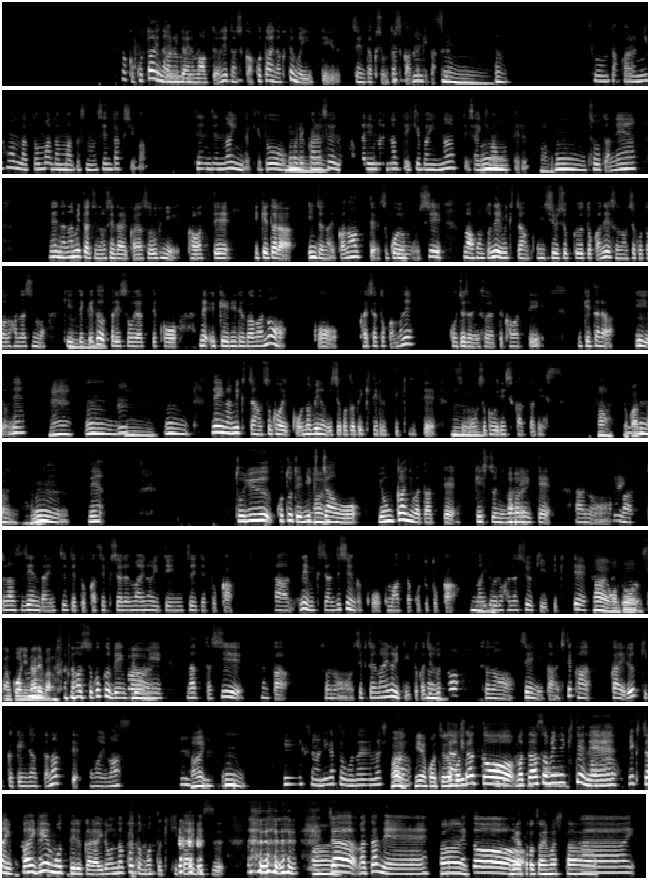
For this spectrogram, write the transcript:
なんか答えないみたいなのもあったよね、確か。答えなくてもいいっていう選択肢も確かあった気がする。うんうん。そう、だから日本だとまだまだその選択肢が全然ないんだけど、うんこれからそういうのが当たり前になっていけばいいなって最近は思ってる。うんうん、そうだね。ね、ななみたちの世代からそういうふうに変わっていけたらいいんじゃないかなってすごい思うし、まあ本当ね、みきちゃんに就職とかね、その仕事の話も聞いてけど、うんやっぱりそうやってこう、ね、受け入れる側の、こう、会社とかもね、こう徐々にそうやって変わっていけたらいいよね。ね。うん。ううん。うん。で、今、みくちゃんすごいこう、のびのび仕事できてるって聞いて、私もすごい嬉しかったです。あ、よかった。うんうんうん。ね。ということで、みくちゃんを4回にわたってゲストに招いて、あの、はい。まあ、トランスジェンダーについてとか、セクシャルマイノリティについてとか、あね、みくちゃん自身がこう困ったこととか、まあ、うん。いろいろ話を聞いてきて、はい、本当参考になれば。あすごく勉強はになったし、なんかそのセクシャルマイノリティとか自分のその性に関して考えるきっかけになったなって思います。はい。うんうん、ミクさんありがとうございました。はい、いえ、こちらあありがとう。また遊びに来てね。みくちゃんいっぱいゲーム持ってるからいろんなこともっと聞きたいです。はい じゃあまたね。はい。ありがとう。ありがとうございました。はーい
